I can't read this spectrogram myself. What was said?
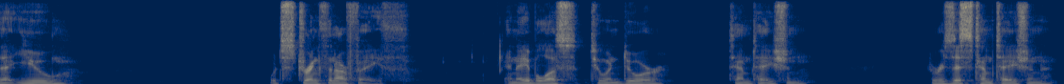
that you would strengthen our faith, enable us to endure temptation, to resist temptation,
